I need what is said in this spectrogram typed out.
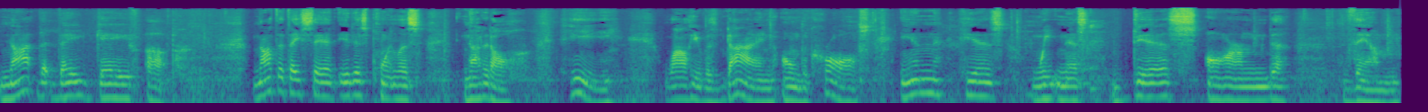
not that they gave up, not that they said it is pointless, not at all he, while he was dying on the cross, in his weakness, disarmed them.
